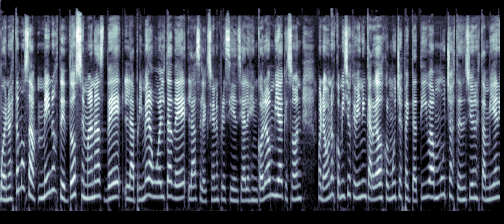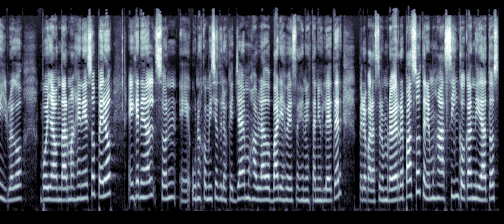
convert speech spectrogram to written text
Bueno, estamos a menos de dos semanas de la primera vuelta de las elecciones presidenciales en Colombia, que son, bueno, unos comicios que vienen cargados con mucha expectativa, muchas tensiones también, y luego voy a ahondar más en eso, pero en general son eh, unos comicios de los que ya hemos hablado varias veces en esta newsletter, pero para hacer un breve repaso, tenemos a cinco candidatos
